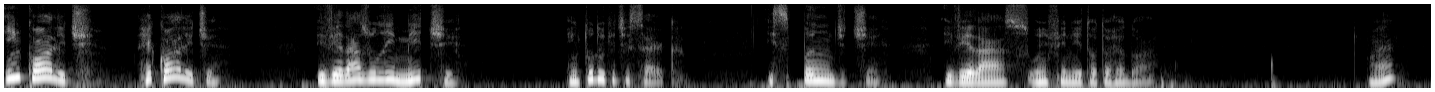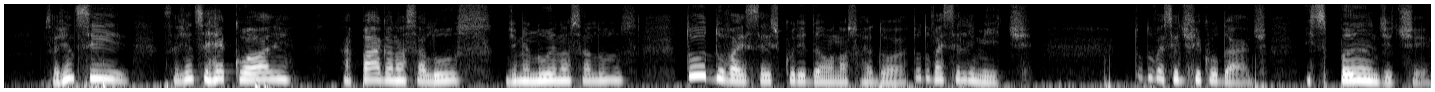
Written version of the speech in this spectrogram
Encolhe-te, recolhe-te e verás o limite em tudo que te cerca. Expande-te e verás o infinito ao teu redor. Não é? Se a gente se, se, a gente se recolhe, apaga a nossa luz, diminui a nossa luz, tudo vai ser escuridão ao nosso redor, tudo vai ser limite, tudo vai ser dificuldade. Expande-te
